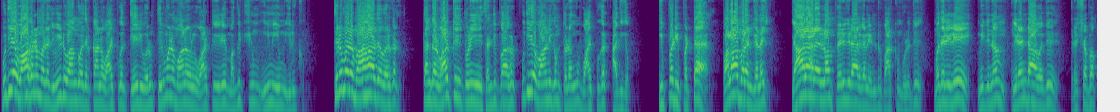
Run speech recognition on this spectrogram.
புதிய வாகனம் அல்லது வீடு வாங்குவதற்கான வாய்ப்புகள் தேடி வரும். திருமணமானவர்கள் வாழ்க்கையிலே மகிழ்ச்சியும் இனிமையும் இருக்கும். திருமணமாகாதவர்கள் தங்கள் வாழ்க்கை துணையை சந்திப்பார்கள். புதிய வாணிகம் தொடங்கும் வாய்ப்புகள் அதிகம். இப்படிப்பட்ட பலாபலன்களை யாரெல்லாம் பெறுகிறார்கள் என்று பார்க்கும் பொழுது முதலிலே மிதினம் இரண்டாவது ரிஷபம்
